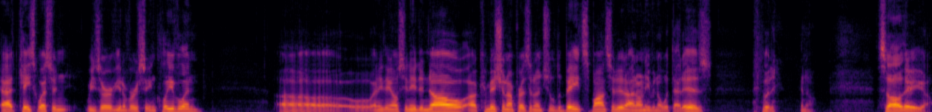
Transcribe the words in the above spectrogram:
at Case Western Reserve University in Cleveland. Uh, anything else you need to know? Uh, Commission on Presidential Debates sponsored it. I don't even know what that is, but you know. So there you go.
